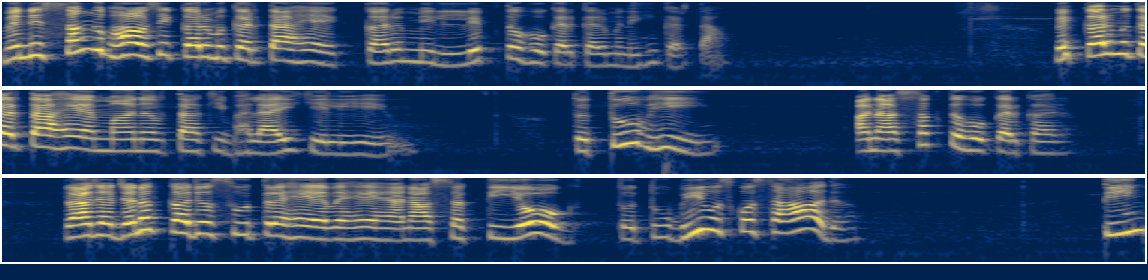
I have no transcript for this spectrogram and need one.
वह निसंग भाव से कर्म करता है, कर्म में लिप्त होकर कर्म नहीं करता। वह कर्म करता है मानवता की भलाई के लिए तो तू भी अनासक्त होकर कर। राजा जनक का जो सूत्र है, वह है अनासक्ति योग। तो तू भी उसको साध। तीन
